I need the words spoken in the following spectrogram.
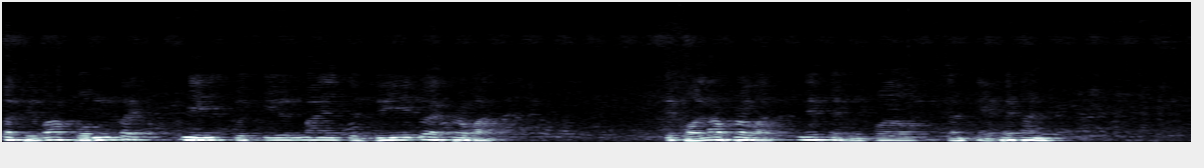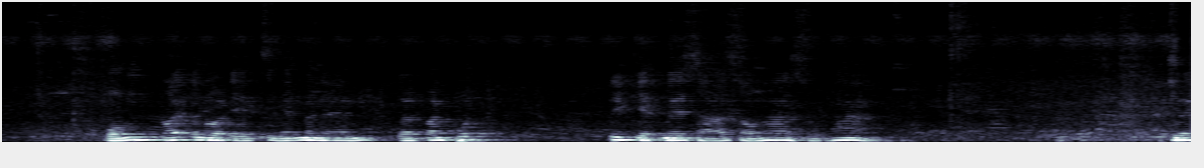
ก็ถือว่าผมก็มีจุดยืนมาจุดนี้ด้วยประวัติ จะขอเล่าประวัตินิดหนึ่งพอสังเกตให้ท่าน ผมร้อยตำรวจเอกสิเมนมาแนนเกิดวันพุธที่ 7 เมษายน 2505 เชื้อ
